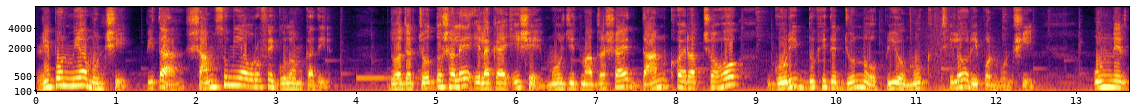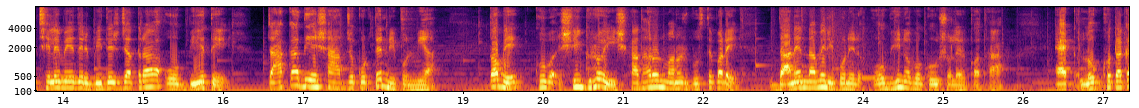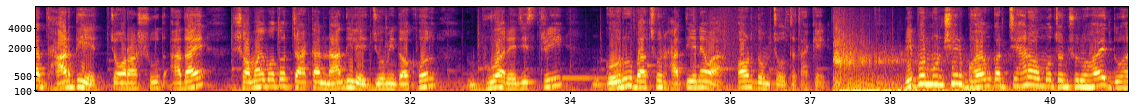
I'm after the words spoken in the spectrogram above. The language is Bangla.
রিপন মিয়া মুন্সি, পিতা শামসু মিয়া ওরফে গোলাম কাদির। দু সালে এলাকায় এসে মসজিদ মাদ্রাসায় দান খয়রাত সহ গরিব দুঃখীদের জন্য প্রিয় মুখ ছিল রিপন মুন্সি। অন্যের ছেলে মেয়েদের বিদেশ যাত্রা ও বিয়েতে টাকা দিয়ে সাহায্য করতেন রিপন মিয়া। তবে খুব শীঘ্রই সাধারণ মানুষ বুঝতে পারে দানের নামে রিপনের অভিনব কৌশলের কথা। এক লক্ষ টাকা ধার দিয়ে চড়া সুদ আদায় সময় মতো টাকা না দিলে জমি দখল, ভুয়া রেজিস্ট্রি, গরু বাছুর হাতিয়ে নেওয়া হরদম চলতে থাকে। রিপন মুন্সির ভয়ঙ্কর চেহারা উন্মোচন শুরু হয় দু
